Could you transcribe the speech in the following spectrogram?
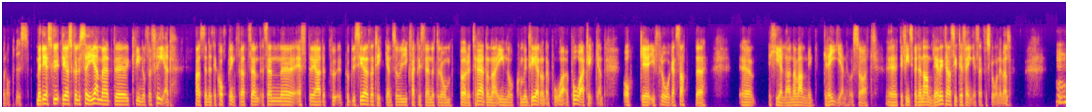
på något vis. Men det jag skulle, det jag skulle säga med eh, Kvinnor för fred fanns en liten koppling för att sen, sen eh, efter jag hade publicerat artikeln så gick faktiskt en av de företrädarna in och kommenterade på, på artikeln och eh, ifrågasatte eh, hela Navalny-grejen och sa att eh, det finns väl en anledning till att han sitter i fängelse, förstår ni väl? Mm.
